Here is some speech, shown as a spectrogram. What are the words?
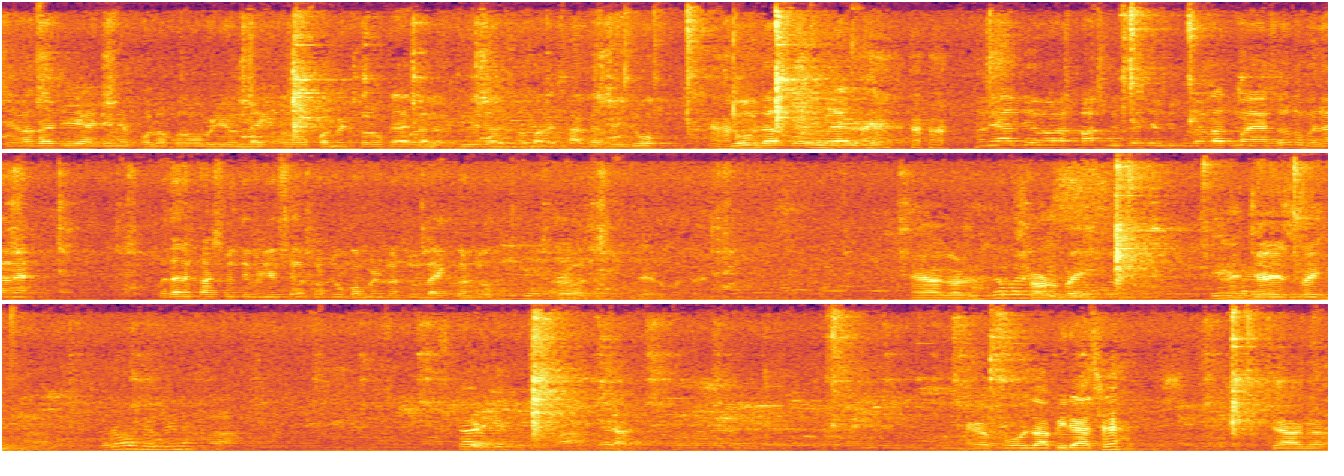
જય માતાજી આઈડીને ફોલો કરો વીડિયો લાઈક કરો કમેન્ટ કરો કયા રહ્યા છો અમારે સાગરભાઈ જુઓ. જોરદાર બોડી મળ્યા છે. અને આજે અમારા ખાસ મિત્ર જેમની મુલાકાતમાં આવ્યા છો તો બધાને બધાને ખાસ રીતે વીડિયો શેર કરજો કોમેન્ટ કરજો લાઈક કરજો. જય માતાજી એ આગળ શરણભાઈ અને જયેશભાઈ. એ પોઝ આપી રહ્યા છે. ત્યાં આગળ.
